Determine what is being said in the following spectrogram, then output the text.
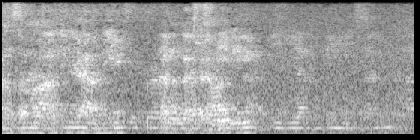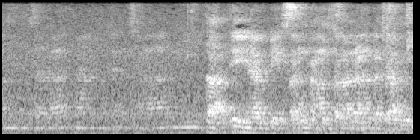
งสมาธิยามิรังกัจฉามิตติยมปิสังฆังสรณังกัจฉามิ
